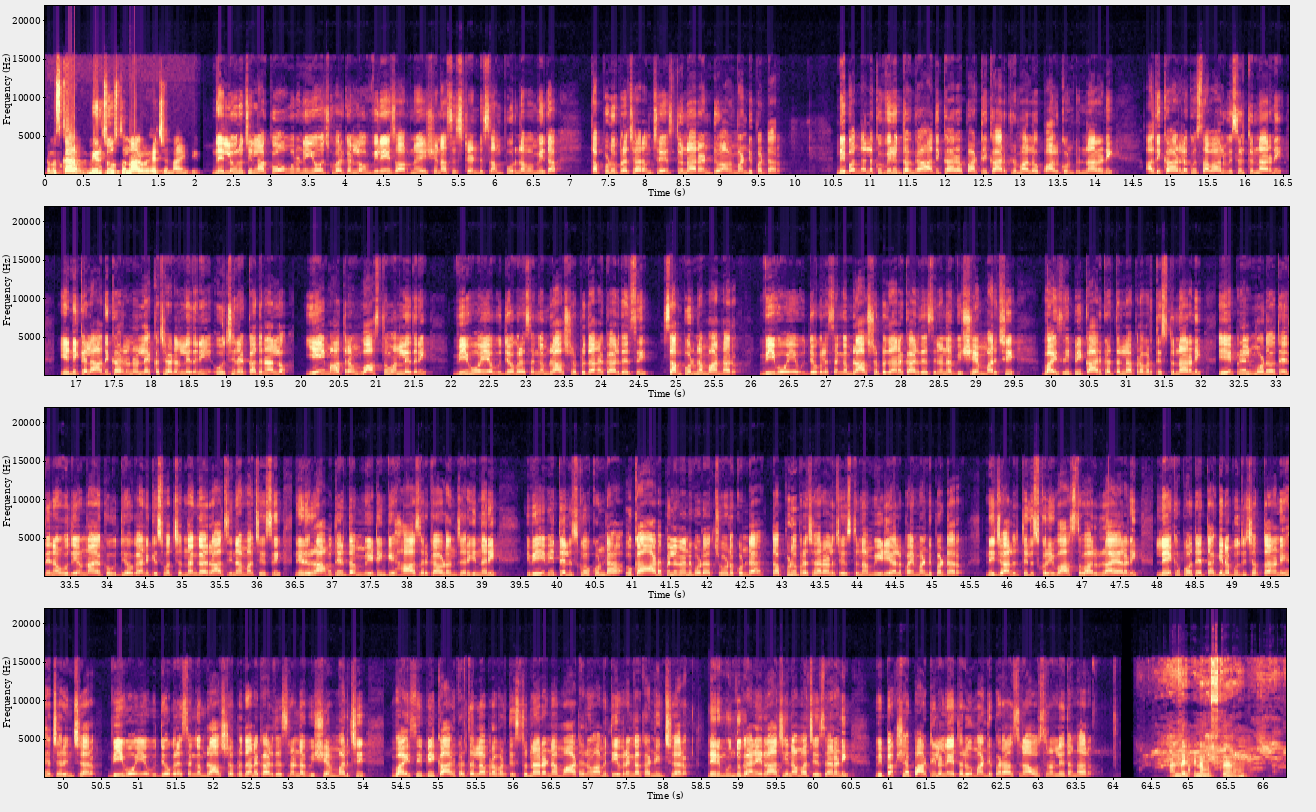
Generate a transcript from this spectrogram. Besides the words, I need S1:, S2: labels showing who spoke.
S1: నమస్కారం. మీరు చూస్తున్నారు హెచ్ఎన్ నైన్టీ
S2: నెల్లూరు జిల్లా కోవూరు నియోజకవర్గంలో విలేజ్ ఆర్గనైజేషన్ అసిస్టెంట్ సంపూర్ణమ్మ మీద తప్పుడు ప్రచారం చేస్తున్నారంటూ ఆమె మండిపడ్డారు. నిబంధనలకు విరుద్ధంగా అధికార పార్టీ కార్యక్రమాల్లో పాల్గొంటున్నారని అధికారులకు సవాల్ విసురుతున్నారని ఎన్నికల అధికారులను లెక్క చేయడం లేదని వచ్చిన కథనాల్లో ఏ మాత్రం వాస్తవం లేదని వివోఏ ఉద్యోగుల సంఘం రాష్ట్ర ప్రధాన కార్యదర్శి సంపూర్ణమ్మ అన్నారు. వివోఏ ఉద్యోగుల సంఘం రాష్ట్ర ప్రధాన కార్యదర్శి అన్న విషయం మరిచి వైసీపీ కార్యకర్తల్లా ప్రవర్తిస్తున్నారని ఏప్రిల్ మూడవ తేదీన ఉదయం నా యొక్క ఉద్యోగానికి స్వచ్ఛందంగా రాజీనామా చేసి నేను రామతీర్థం మీటింగ్కి హాజరు కావడం జరిగిందని. ఇవేమీ తెలుసుకోకుండా ఒక ఆడపిల్లనని కూడా చూడకుండా తప్పుడు ప్రచారాలు చేస్తున్న మీడియాలపై మండిపడ్డారు. నిజాలు తెలుసుకుని వాస్తవాలు రాయాలని లేకపోతే తగిన బుద్ధి చెప్తానని హెచ్చరించారు. వివోఏ ఉద్యోగుల సంఘం రాష్ట్ర ప్రధాన కార్యదర్శులన్న విషయం మరిచి వైసీపీ కార్యకర్తల్లా ప్రవర్తిస్తున్నారన్న మాటను ఆమె తీవ్రంగా ఖండించారు. నేను ముందుగానే రాజీనామా చేశానని విపక్ష పార్టీల నేతలు మండిపడాల్సిన అవసరం లేదన్నారు.
S3: అందరికీ నమస్కారం.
